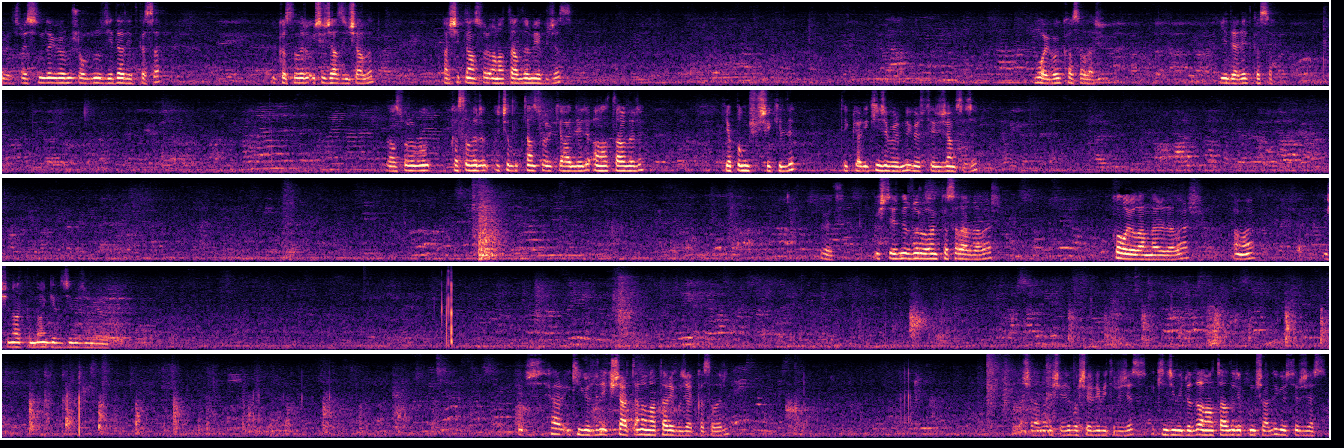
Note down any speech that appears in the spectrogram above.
Evet, resimde görmüş olduğunuz 7 adet kasa. Bu kasaları açacağız inşallah. Açtıktan sonra anahtarlarını yapacağız. Boy boy kasalar. 7 adet kasa. Daha sonra bu kasaların açıldıktan sonraki halleri, anahtarları yapılmış bir şekilde tekrar ikinci bölümde göstereceğim size. Evet. İşlerinde zor olan kasalar da var. Kolay olanları da var. Ama işin hakkından geleceğimizi umuyorum. Her iki gözüne ikişer tane anahtar yapılacak kasaların. İnşallah işleri başarılı bitireceğiz. İkinci videoda anahtarları yapılmış halde göstereceğiz.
